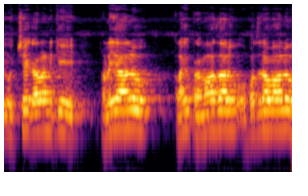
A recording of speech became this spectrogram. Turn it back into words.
వచ్చే కాలానికి ప్రళయాలు అలాగే ప్రమాదాలు ఉపద్రవాలు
